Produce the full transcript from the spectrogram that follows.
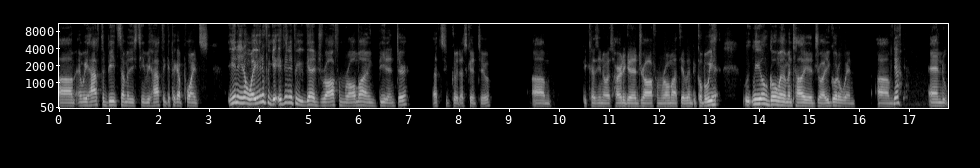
um, and we have to beat some of these teams. We have to get, pick up points. You know, you know what? Even if we get, even if we get a draw from Roma and beat Inter, that's good. That's good too. Um, because you know it's hard to get a draw from Roma at the Olimpico, but we we, don't go with a mentality to draw. You go to win. Um, Yeah. And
